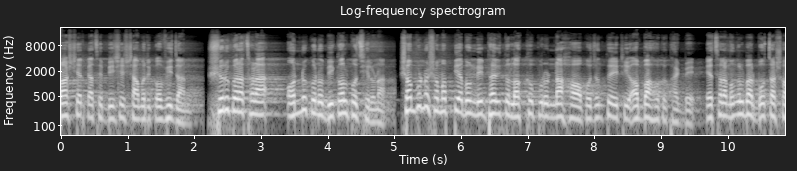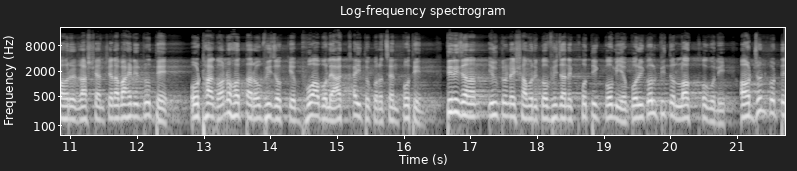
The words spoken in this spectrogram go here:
রাশিয়ার কাছে বিশেষ সামরিক অভিযান শুরু করা ছাড়া অন্য কোনো বিকল্প ছিল না। সম্পূর্ণ সমাপ্তি এবং নির্ধারিত লক্ষ্য পূরণ না হওয়া পর্যন্ত এটি অব্যাহত থাকবে। এছাড়া মঙ্গলবার বোচা শহরের রাশিয়ান সেনাবাহিনীর বিরুদ্ধে ওঠা গণহত্যার অভিযোগকে ভুয়া বলে আখ্যায়িত করেছেন পুতিন। তিনি জানান, ইউক্রেনের সামরিক অভিযানে ক্ষতি কমিয়ে পরিকল্পিত লক্ষ্যগুলি অর্জন করতে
